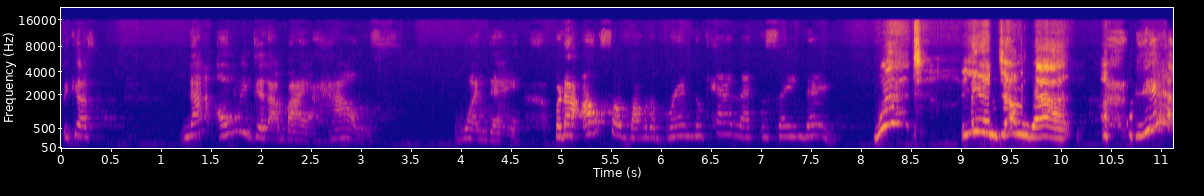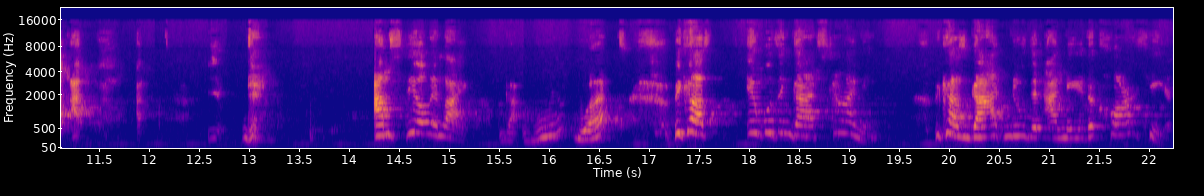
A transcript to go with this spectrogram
Because not only did I buy a house one day, but I also bought a brand new Cadillac the same day. What? You didn't tell me that. yeah. I, am still in like, what? Because it was in God's timing. Because God knew that I needed a car here.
